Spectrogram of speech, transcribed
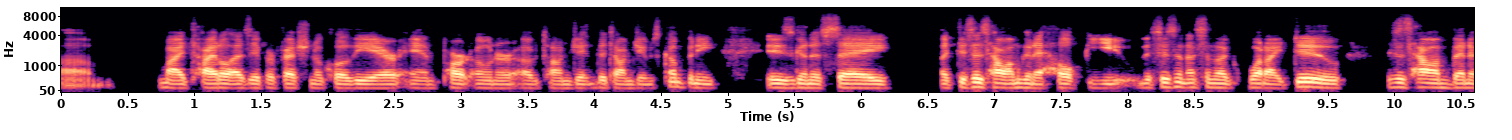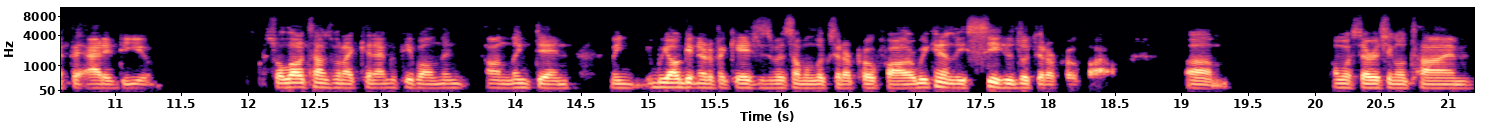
um, my title as a professional clothier and part owner of Tom J- the Tom James Company is going to say like this is how I'm going to help you. This isn't necessarily like what I do. This is how I'm benefit added to you. So a lot of times when I connect with people on on LinkedIn, I mean we all get notifications when someone looks at our profile, or we can at least see who's looked at our profile. Um, almost every single time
